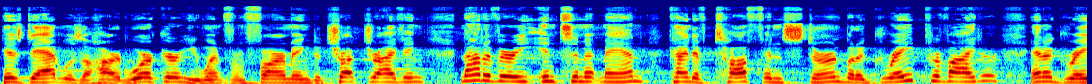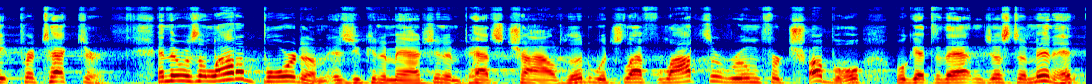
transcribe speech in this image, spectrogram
His dad was a hard worker. He went from farming to truck driving. Not a very intimate man, kind of tough and stern, but a great provider and a great protector. And there was a lot of boredom, as you can imagine, in Pat's childhood, which left lots of room for trouble. We'll get to that in just a minute.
